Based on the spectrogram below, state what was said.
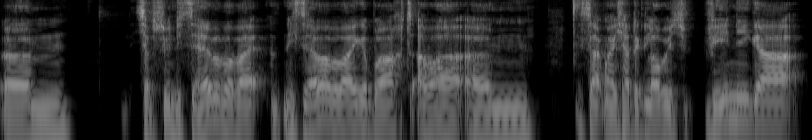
ähm, ich habe es mir nicht selber, bei, nicht selber beigebracht, aber ähm, ich sag mal, ich hatte, glaube ich, weniger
